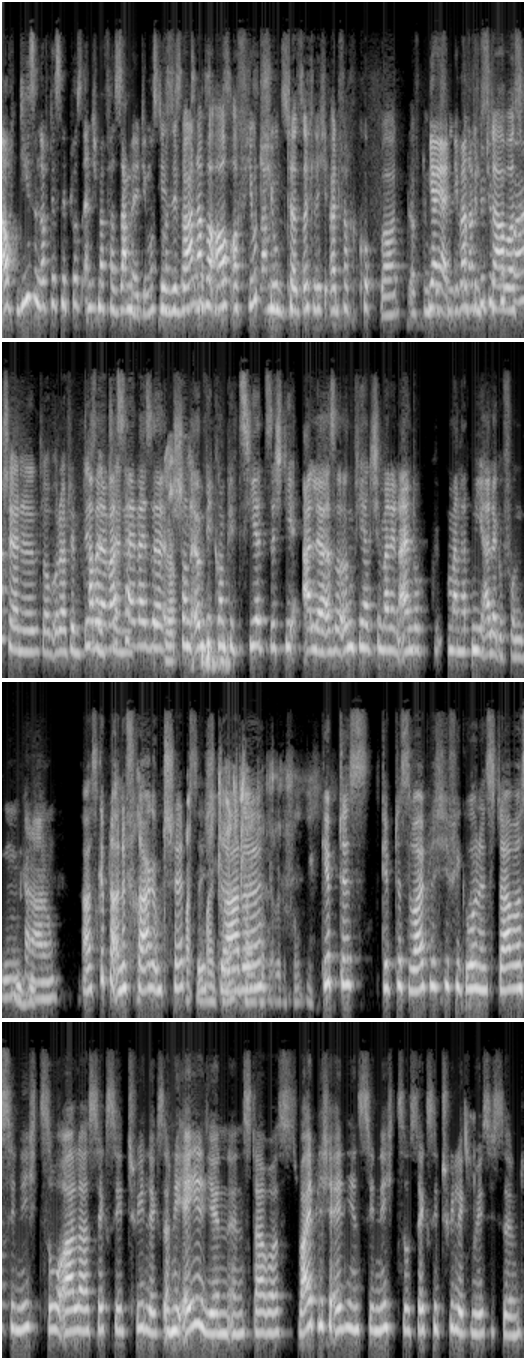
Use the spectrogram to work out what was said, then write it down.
auch die sind auf Disney Plus endlich mal versammelt. Die, mussten die sie waren aber auch auf YouTube tatsächlich einfach guckbar. Auf dem ja, Disney, ja, die waren auf, auf dem Star Wars Channel, glaube oder auf dem Disney Aber da war es teilweise ja. schon irgendwie kompliziert, sich die alle, also irgendwie hatte ich immer den Eindruck, man hat nie alle gefunden, mhm. keine Ahnung. Aber es gibt noch eine Frage im Chat, mein, mein gerade. Gibt es Gibt es weibliche Figuren in Star Wars, die nicht so à la sexy Twi'leks, ach nee, Alien in Star Wars, weibliche Aliens, die nicht so sexy Twi'lek-mäßig sind?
